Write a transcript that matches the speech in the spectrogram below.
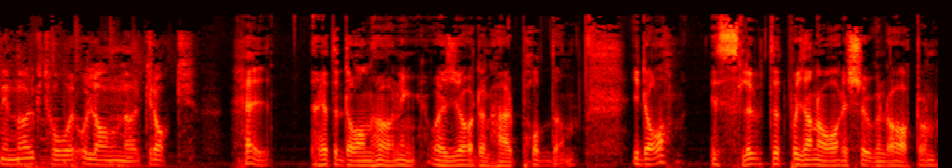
med mörkt hår och lång mörk rock. Hej, jag heter Dan Hörning och jag gör den här podden. Idag i slutet på januari 2018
